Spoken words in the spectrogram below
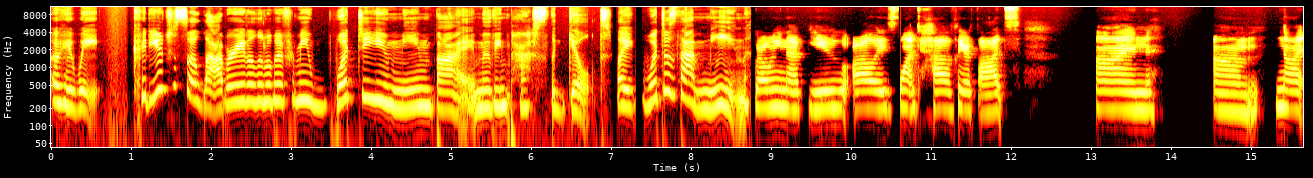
Okay, wait. Could you just elaborate a little bit for me? What do you mean by moving past the guilt? Like, what does that mean? Growing up, you always want to have clear thoughts on um, not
